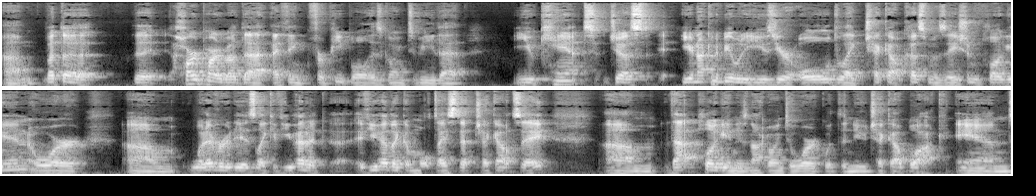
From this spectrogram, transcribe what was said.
Um, but the the hard part about that i think for people is going to be that you can't just you're not going to be able to use your old like checkout customization plugin or um, whatever it is. Like if you had a if you had like a multi-step checkout say um, that plugin is not going to work with the new checkout block. And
